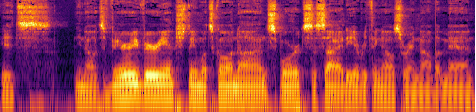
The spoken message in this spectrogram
It's you know, it's very very interesting what's going on, sports, society, everything else right now, but man,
